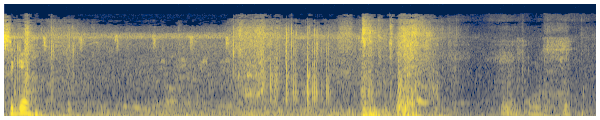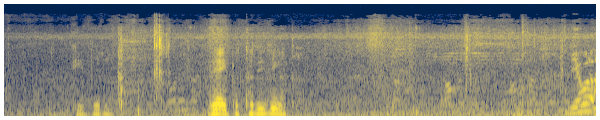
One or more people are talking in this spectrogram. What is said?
फंस गया किधर है? भैया एक पत्थर दीजिएगा था ये वाला?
